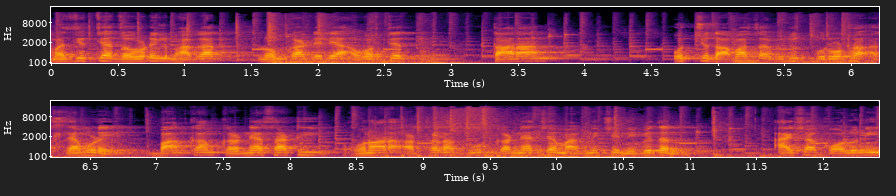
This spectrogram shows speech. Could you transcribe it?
मस्जिदच्या जवळील भागात लोंबकाडलेल्या अवस्थेत तारां उच्च दाबाचा विद्युत पुरवठा असल्यामुळे बांधकाम करण्यासाठी होणारा अडथळा दूर करण्याच्या मागणीचे निवेदन आयशा कॉलनी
